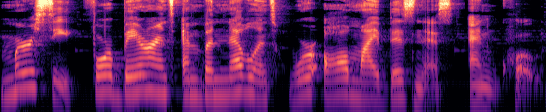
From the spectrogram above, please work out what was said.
mercy, forbearance, and benevolence were all my business, end quote.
